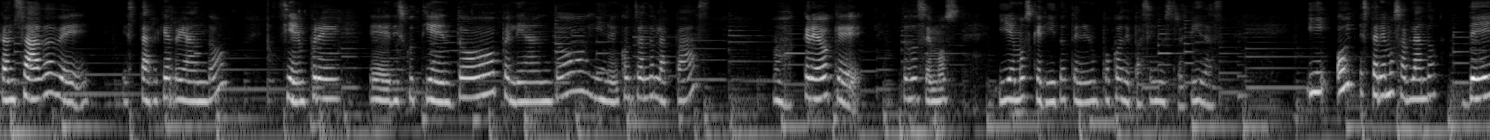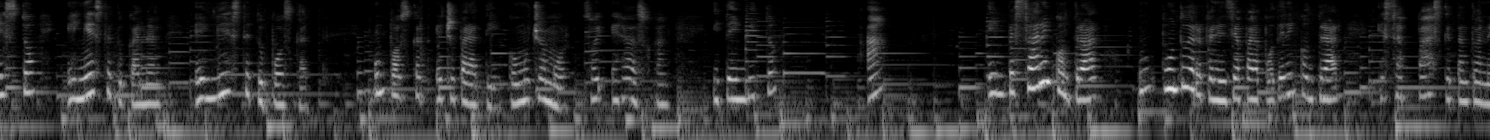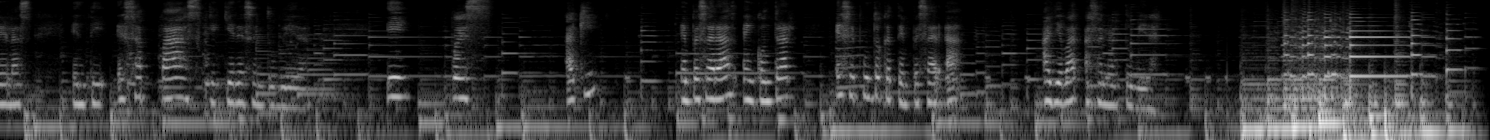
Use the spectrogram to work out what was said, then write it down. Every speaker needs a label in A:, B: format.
A: cansada de estar guerreando, siempre eh, discutiendo, peleando y no encontrando la paz. Ah, creo que todos hemos y hemos querido tener un poco de paz en nuestras vidas. Y hoy estaremos hablando de esto en este tu canal, en este tu podcast. Un podcast hecho para ti, con mucho amor. Soy Era Sohan y te invito empezar a encontrar un punto de referencia para poder encontrar esa paz que tanto anhelas en ti, esa paz que quieres en tu vida. Y pues aquí empezarás a encontrar ese punto que te empezará a llevar a sanar tu vida.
